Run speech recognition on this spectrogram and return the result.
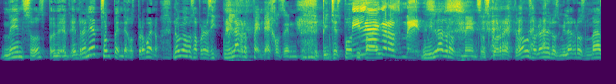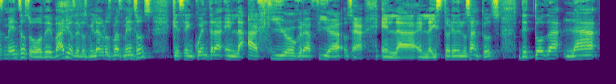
mensos. En realidad son pendejos, pero bueno, no me vamos a poner así milagros pendejos en pinche Spotify. Milagros mensos. Milagros mensos, correcto. Vamos a hablar de los milagros más mensos o de varios de los milagros más mensos que se encuentra en la agiografía, o sea, en la, en la historia de los santos, de toda la,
